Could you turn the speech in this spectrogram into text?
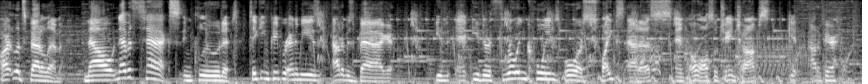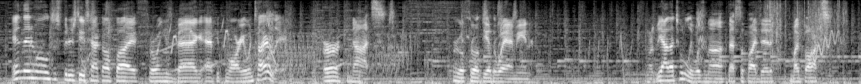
Alright, let's battle him. Now, Nabbit's attacks include taking paper enemies out of his bag, either throwing coins or spikes at us, and oh, also chain chomps. Get out of here. And then he'll just finish the attack off by throwing his bag at Paper Mario entirely. Er, not. We're gonna throw it the other way, I mean. Yeah, that totally wasn't a mess up I did. My box.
